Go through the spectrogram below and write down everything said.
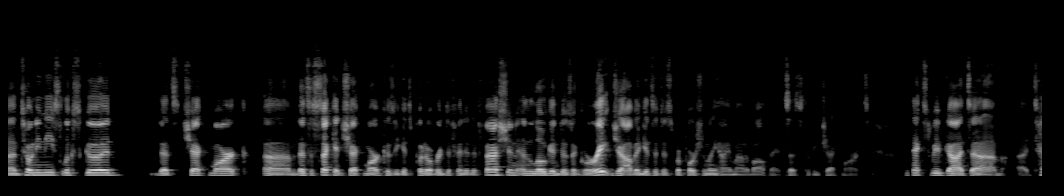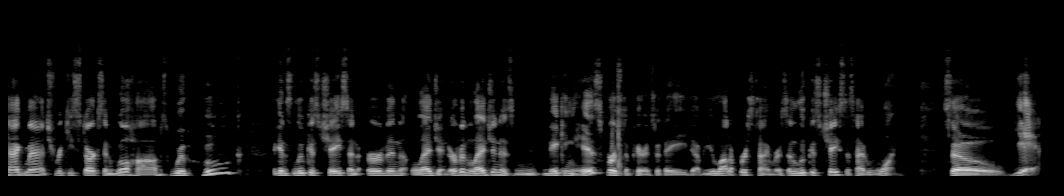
Um, Tony Nese looks good. That's check mark. Um, that's a second check mark because he gets put over in definitive fashion, and Logan does a great job and gets a disproportionately high amount of offense. That's three check marks. Next, we've got um, a tag match: Ricky Starks and Will Hobbs with Hook against Lucas Chase and Irvin Legend. Irvin Legend is n- making his first appearance with AEW. A lot of first timers, and Lucas Chase has had one. So yeah,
